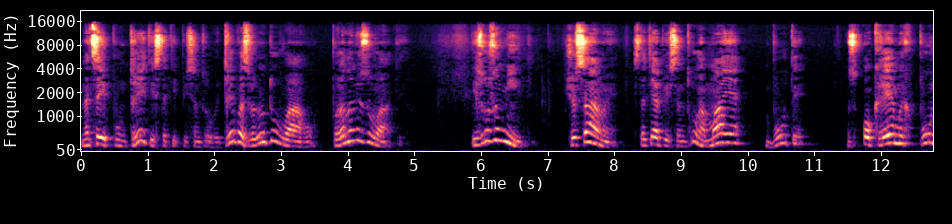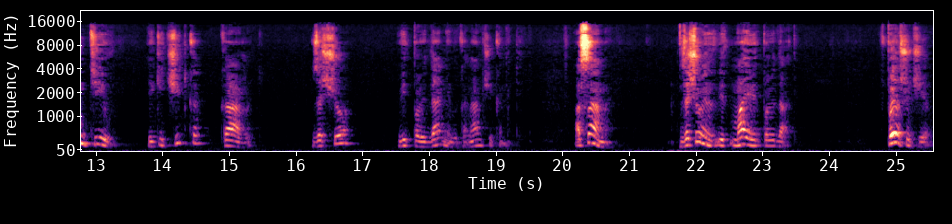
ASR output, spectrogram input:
на цей пункт 3 статті 52 треба звернути увагу, проаналізувати і зрозуміти, що саме стаття 52 має бути з окремих пунктів, які чітко кажуть, за що відповідальний виконавчий комітет. А саме, за що він має відповідати? В першу чергу,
